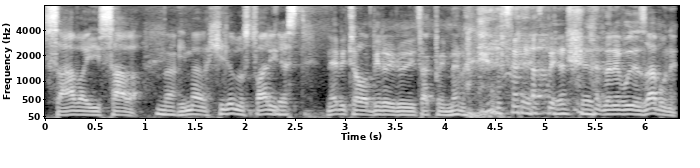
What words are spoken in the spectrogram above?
Sava i Sava. Da. Ima hiljadu stvari. Jeste. Ne bi trebalo biraju ljudi takva imena. Jeste, jeste, jeste. da ne bude zabune.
